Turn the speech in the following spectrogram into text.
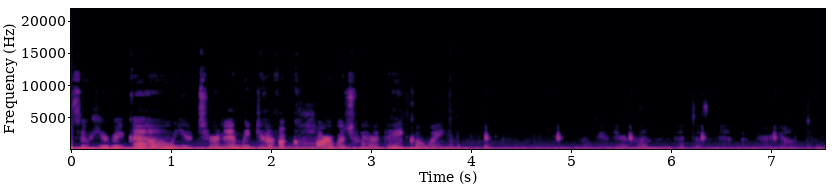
So here we go, U-turn. And we do have a car. Which way are they going? Okay, they're going, that doesn't happen very often.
